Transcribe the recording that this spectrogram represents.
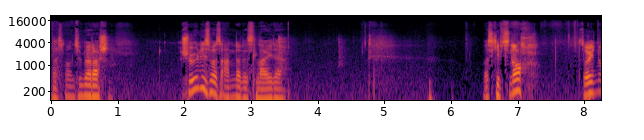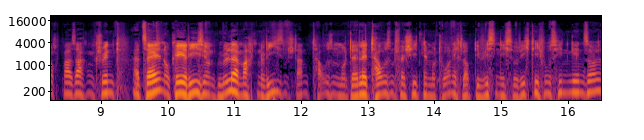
Lassen wir uns überraschen. Schön ist was anderes, leider. Was gibt's noch? Soll ich noch ein paar Sachen geschwind erzählen? Okay, Riese und Müller macht einen Riesenstand, 1000 Modelle, 1000 verschiedene Motoren. Ich glaube, die wissen nicht so richtig, wo es hingehen soll.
